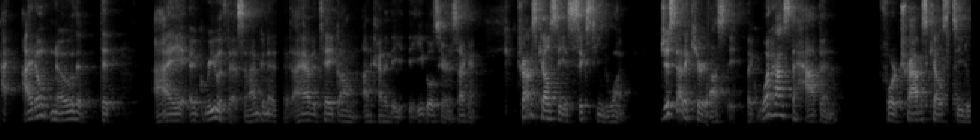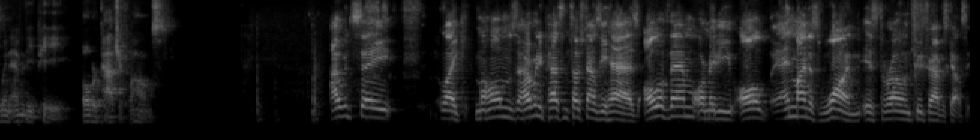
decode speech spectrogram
I, I don't know that that I agree with this, and I'm gonna I have a take on on kind of the, the Eagles here in a second. Travis Kelce is 16 to 1. Just out of curiosity, like what has to happen for Travis Kelce to win MVP over Patrick Mahomes? I would say like Mahomes, however many passing touchdowns he has, all of them, or maybe all n minus one, is thrown to Travis Kelsey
